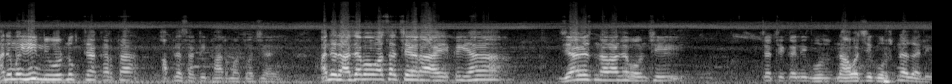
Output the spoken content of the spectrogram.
आणि मग ही निवडणूक त्याकरता आपल्यासाठी फार महत्त्वाची आहे. आणि राजाभाऊ असा चेहरा आहे की ह्या ज्यावेळेस ना राजाभाऊंची त्या ठिकाणी घो नावाची घोषणा झाली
